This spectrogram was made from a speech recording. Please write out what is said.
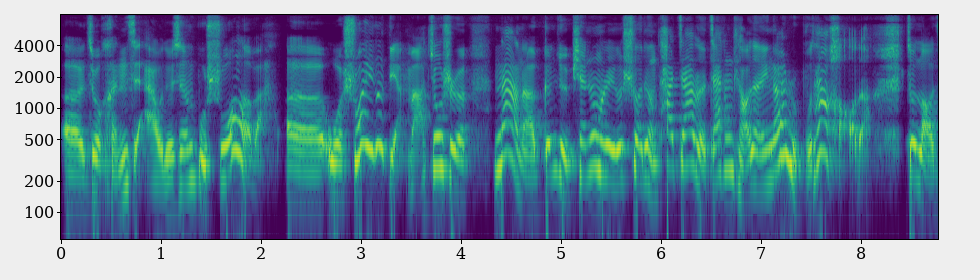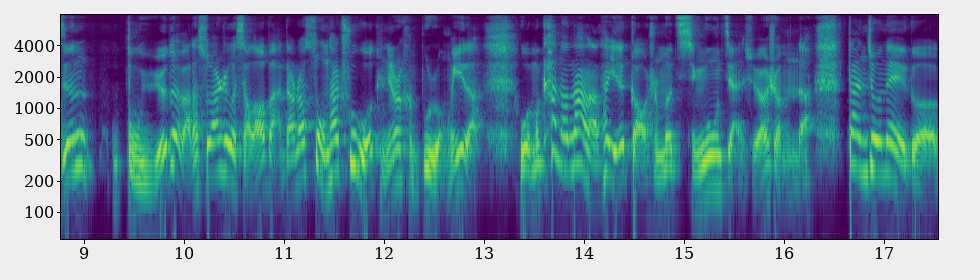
呃，就很假，我就先不说了吧。呃，我说一个点吧，就是娜娜根据片中的这个设定，她家的家庭条件应该是不太好。好的，就老金捕鱼，对吧？他虽然是个小老板，但是他送他出国肯定是很不容易的。我们看到娜娜，她也搞什么勤工俭学什么的，但就那个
